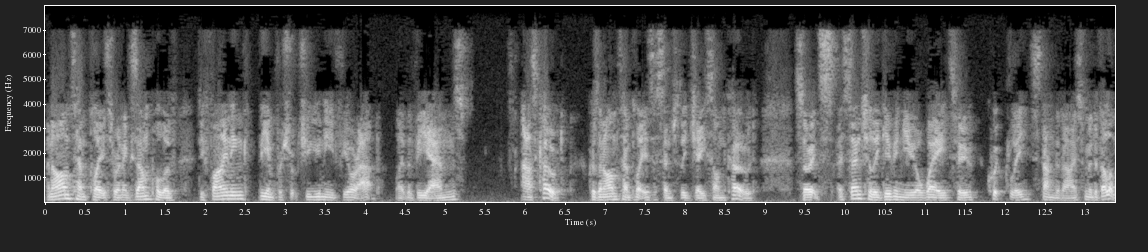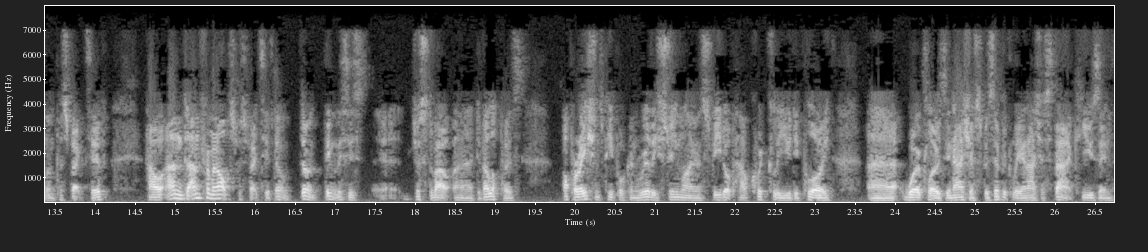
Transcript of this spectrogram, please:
And ARM templates are an example of defining the infrastructure you need for your app, like the VMs, as code. Because an ARM template is essentially JSON code. So it's essentially giving you a way to quickly standardize from a development perspective how, and, and from an ops perspective, don't, don't think this is uh, just about uh, developers. Operations people can really streamline and speed up how quickly you deploy uh, workloads in Azure, specifically in Azure Stack, using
